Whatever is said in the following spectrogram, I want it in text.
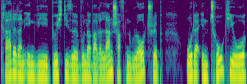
Gerade dann irgendwie durch diese wunderbare Landschaften, Roadtrip oder in Tokio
